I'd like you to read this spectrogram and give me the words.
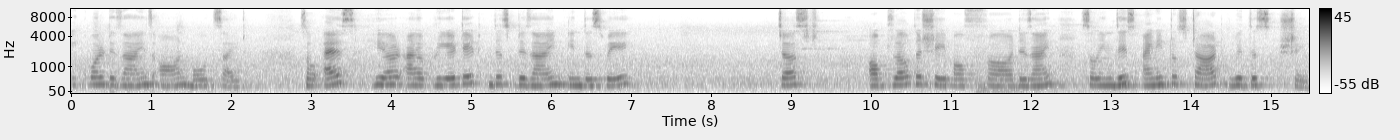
equal designs on both sides so as here I have created this design in this way. Just observe the shape of uh, design. So in this I need to start with this shape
